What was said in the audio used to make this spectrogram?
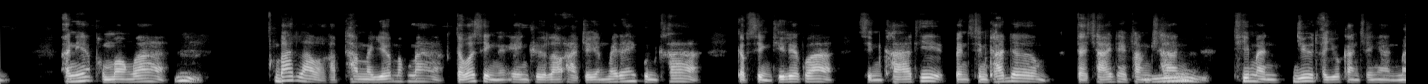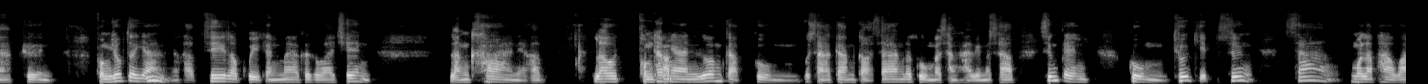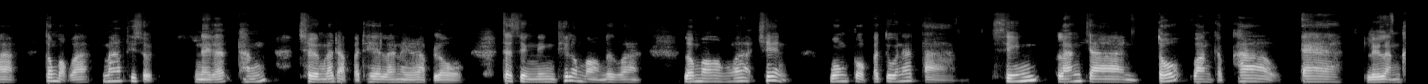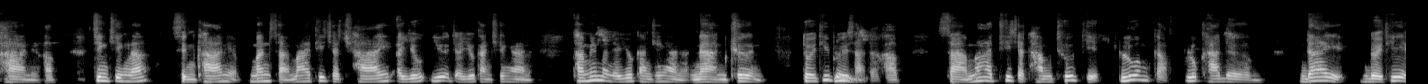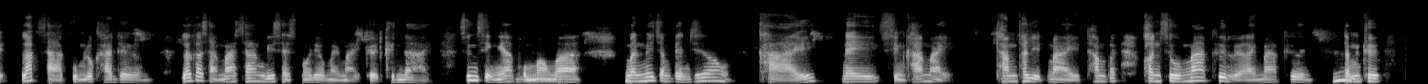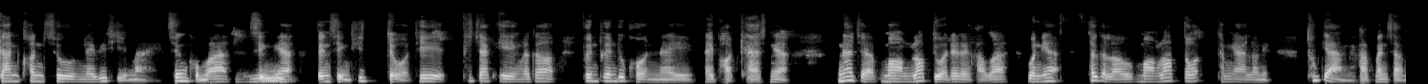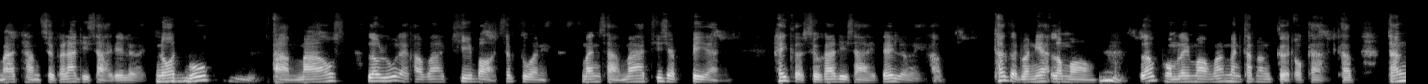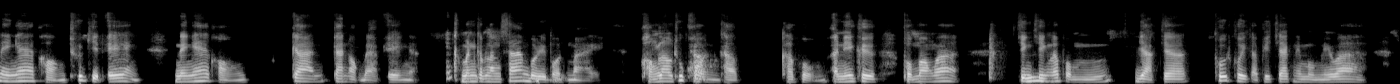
อันนี้ผมมองว่าบ้านเราอะครับทำมาเยอะมากๆ แต่ว่าสิ่งหนึ่งเองคือเราอาจจะยังไม่ได้คุณค่ากับสิ่งที่เรียกว่าสินค้าที่เป็นสินค้าเดิม แต่ใช้ในฟังก์ชัน ที่มันยืดอายุการใช้งานมากขึ้น ผมยกตัวอย่างนะครับ ที่เราคุยกันมากก็คือว่า เช่น หลังคาเนี่ยครับ เราผมทำงานร่วมกับกลุ่มอุตสาหกรรมก่อสร้างและกลุ่มอสังหาริมทรัพย์ ซึ่งเป็นกลุ่มธุรกิจซึ่งสร้างมลภาวะต้องบอกว่ามากที่สุดในทั้งเชิงระดับประเทศและในระดับโลก แต่สิ่งหนึ่งที่เรามองคือว่า เรามองว่า เช่น วงกบประตูหน้าต่าง ซิงค์ล้างจาน โต๊ะวางกับข้าว แอร์ หรือหลังคาเนี่ยครับ จริง ๆ แล้วสินค้าเนี่ยมันสามารถที่จะใช้อายุยืดอายุการใช้งานทำให้มันอายุการใช้งานนานขึ้น โดยที่บริษัทนะครับ สามารถที่จะทำธุรกิจร่วมกับลูกค้าเดิม ได้โดยที่รักษากลุ่มลูกค้าเดิม แล้วก็สามารถสร้าง business model ใหม่ ๆ เกิดขึ้นได้ ซึ่งสิ่งนี้ผมมองว่ามันไม่จำเป็นที่ต้องขายในสินค้าใหม่ ทำผลิตใหม่ทำ consume มากขึ้นหรืออะไรมากขึ้น แต่มันคือการ consume ในวิถีใหม่ ซึ่งผมว่าสิ่งนี้เป็นสิ่งที่โจทย์ที่พี่แจ็คเองแล้วก็เพื่อนๆทุกคนในในพอดแคสต์เนี่ยน่าจะมองรอบตัวได้เลยครับว่า วันนี้ถ้าเกิดเรามองรอบโต๊ะทำงานเราเนี่ยทุกอย่างนะครับมันสามารถทำ circular design ได้เลยโน้ตบุ๊กอ่าเมาส์เรารู้เลยครับว่าคีย์บอร์ดสักตัวเนี่ยมันสามารถที่จะเปลี่ยนให้เกิดซูการดีไซน์ได้เลยครับ ถ้าเกิดวันนี้เรามอง แล้วผมเลยมองว่ามันกำลังเกิดโอกาสครับ ทั้งในแง่ของธุรกิจเอง ในแง่ของการการออกแบบเองเนี่ยมันกำลังสร้างบริบทใหม่ของเราทุกคนครับครับผม อันนี้คือผมมองว่าจริง ๆ แล้วผมอยากจะพูดคุยกับพี่แจ็คในมุมนี้ว่า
